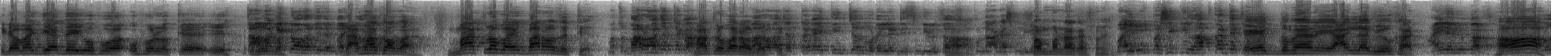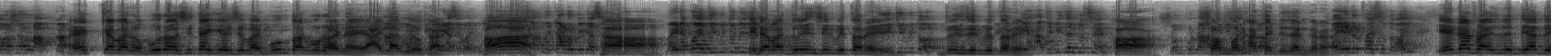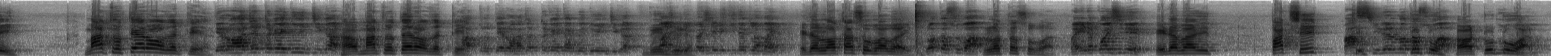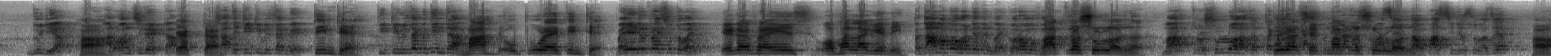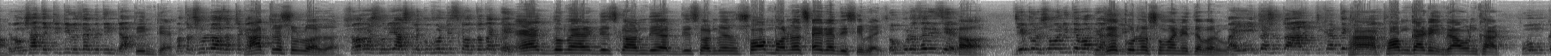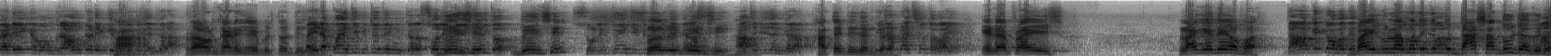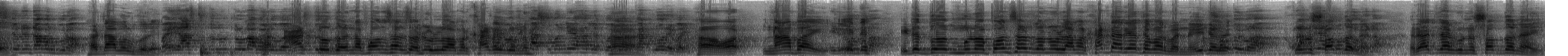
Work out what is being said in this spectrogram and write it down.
এটা ভাই দিয়া দেই উপ- উপলক্ষে দামা কবা মাত্র ভাই বারো হাজার টাকা। মাত্র বারো হাজার টাকা? মাত্র 12,000 বারো। হাজার টাকায় তিন চার মডেলের ড্রেসিং টেবিল হ্যাঁ। সম্পূর্ণ আকাশমণি। সম্পন্ন আকাশমণি। ভাই এই পাশে কি লাভ কার্ড দেখতে একদম আই লাভ ইউ খাট আই লাভ ইউ কার্ড হ্যাঁ। লাভ কার্ড একেবারে বুড়ো সীতাই কি হয়েছে ভাই? মন তো আর বুড়ো হয় নাই। আই লাভ ইউ খাট হ্যাঁ। আপনার কার্ডও ঠিক আছে। হ্যাঁ হ্যাঁ হ্যাঁ। ভাই এটা কয় ইঞ্চির ভিতর এটা ভাই দুই ইঞ্চির ভিতরে। দুই ইঞ্চির ভিতর? দুই ইঞ্চির ভিতরে। হাতে ডিজাইন করছেন? হ্যাঁ। সম্পূর্ণ হাতে সম্পূর্ণ হাতে ডিজাইন করা। ভাই এটার প্রাইস কত ভাই? এটার প্রাইস দিয়া দেই। মাত্র তেরো হাজার টাকা। তেরো হাজার টাকায় দুই ইঞ্চি কাঠ। হ্যাঁ মাত্র তেরো হাজার টাকা। মাত্র তেরো হাজার টাকায় থাকবে দুই ইঞ্চি কাঠ। দুই ইঞ্চি কাঠ। এটা কি দেখলাম ভাই? এটা লতা শোভা ভাই। লতা শোভা লতা শোভা ভাই এটা কয় সিটের? এটা ভাই পাঁচ সিট। পাঁচ সিটের লতা টু হ্যাঁ টু টু ওয়ান। দুইটা। আর ওয়ান সিটের একটা। একটা। সাথে টি টেবিল থাকবে। তিনটে। টি টেবিল থাকবে তিনটা। মা ও পুরাই তিনটে। ভাই এটার প্রাইস কত ভাই? এটার প্রাইস অফার লাগিয়ে দিই। তা দাম আমাকে হটে দেন ভাই গরম offer। মাত্র টাকা পুরা set মাত্র 16,000 তাও পাঁচ সিটের সোফা সেট হ্যাঁ। এবং সাথে টি টেবিল থাকবে তিনটা। তিনটে। মাত্র ষোলো হাজার টাকা। মাত্র ষোলো হাজার। সরাসরি আসলে কুপন ডিসকাউন্ট তো থাকবে। একদম ডিসকাউন্ট দিয়ে ডিসকাউন্ট সব মনে ছাইরা দিছি ভাই। সম্পূর্ণ হ্যাঁ। যে কোনো সময় নিতে পারবে যে কোনো সময় নিতে পারব। ভাই এই পাশে তো আরেকটি কার্ড দেখুন হ্যাঁ form cutting round cut home cutting এবং গ্রাউন্ড কাটিং এর হ্যাঁ ডিজাইন করা। রাউন্ড কাটিং এর ভিতর ভাই ডিজাইন এটা কয় ইঞ্চি ভিতরে ডিজাইন করা? সলিড দুই 2 ইঞ্চি ইঞ্চি ভিতর? ইঞ্চি সলিড 2 ইঞ্চি Solid ভিতরে দুই ইঞ্চি, হ্যাঁ। হাতে ডিজাইন করা। হাতে ডিজাইন করা। এটার প্রাইস কত ভাই? এটার প্রাইস লাগিয়ে দেয় অফার দামাকে একটা অফার ভাই এগুলোর মধ্যে কিন্তু ডাসা দুইটা করে। মাঝখানে ডাবল গুড়া হ্যাঁ ডাবল করে। ভাই আটশো হলো জন না পঞ্চাশ জন উঠল আমার খাটের হ্যাঁ। হ্যাঁ না ভাই এটা এটা মনে পঞ্চাশ জন আমার খাটটা রেতে পারবেন না। এটা কোনো শব্দ নেই। হবে না। রাত্রে আর কোনো শব্দ নেই।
